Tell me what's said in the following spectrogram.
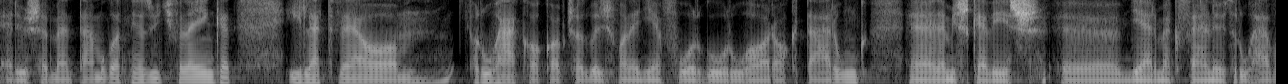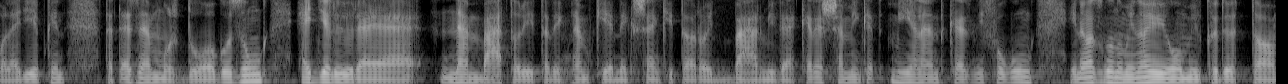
erősebben támogatni az ügyfeleinket, illetve a, a ruhákkal kapcsolatban is van egy ilyen forgó ruha raktárunk, nem is kevés ö, gyermek felnőtt ruhával egyébként, tehát ezen most dolgozunk. Egyelőre nem bátorítanék, nem kérnék senkit arra, hogy bármivel keressen minket, mi jelentkezni fogunk. Én azt gondolom, hogy nagyon jól működött a,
